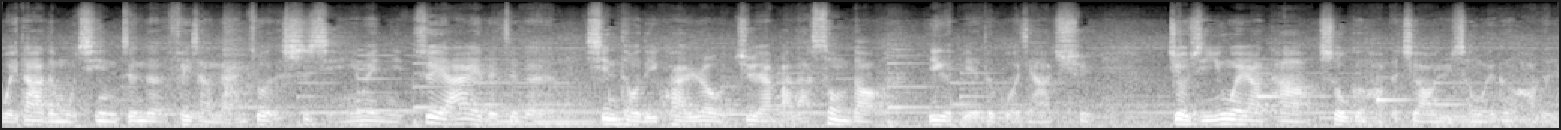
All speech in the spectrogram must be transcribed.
伟大的母亲真的非常难做的事情，因为你最爱的这个心头的一块肉，居然把他送到一个别的国家去，就是因为让他受更好的教育，成为更好的人。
